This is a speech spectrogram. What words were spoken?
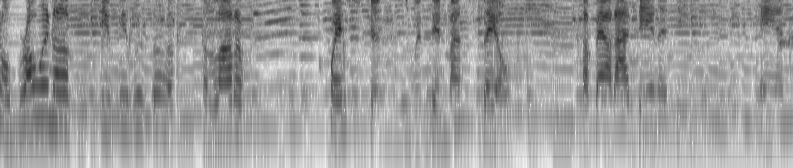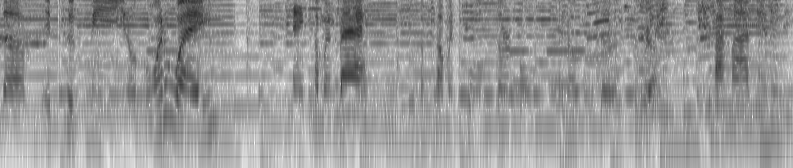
Know, growing up, it, it was a, a lot of questions within myself about identity. And um, it took me, you know, going away and coming back, coming full circle, you know, to, to yeah. really find my identity.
